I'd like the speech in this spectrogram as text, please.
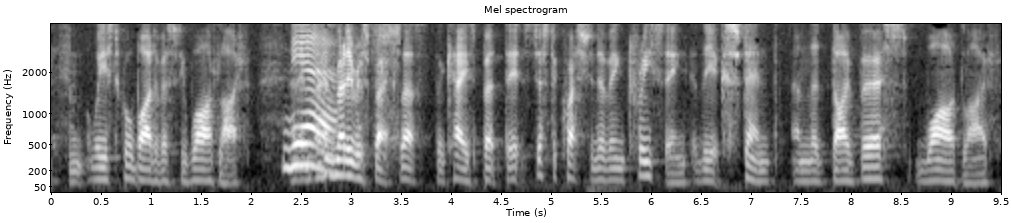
day, um, we used to call biodiversity wildlife. And in- In many respects, that's the case, but it's just a question of increasing the extent and the diverse wildlife,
